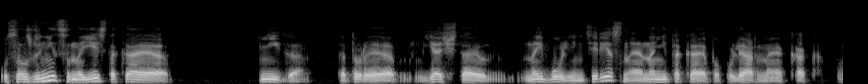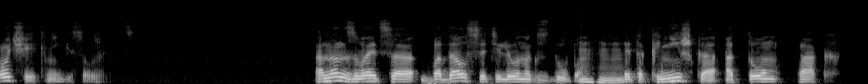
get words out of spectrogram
У Солженицына есть такая книга, которая, я считаю, наиболее интересная. Она не такая популярная, как прочие книги Солженицына. Она называется «Бодался теленок с дубом». Угу. Это книжка о том, как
